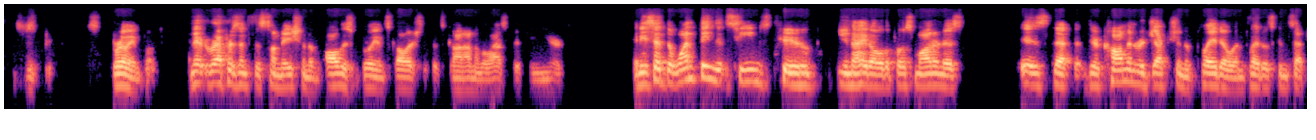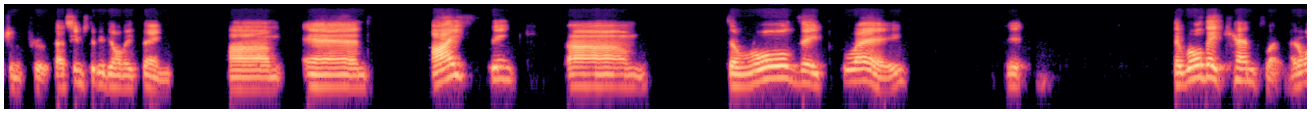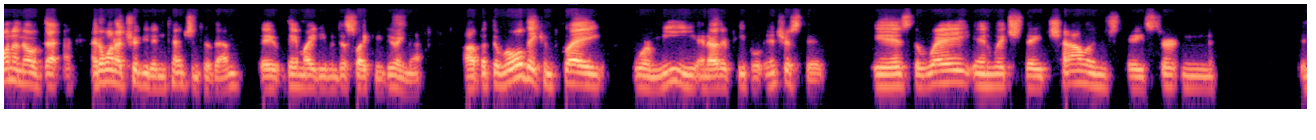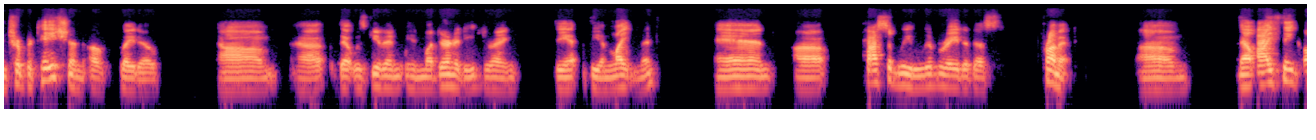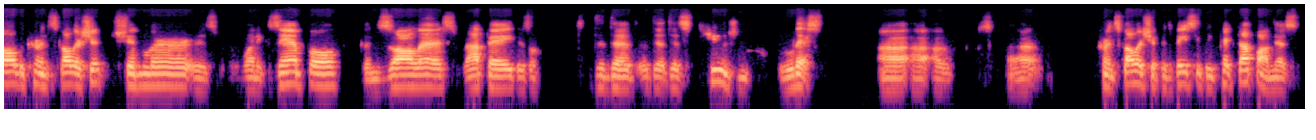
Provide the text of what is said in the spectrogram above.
It's just it's brilliant book. And it represents the summation of all this brilliant scholarship that's gone on in the last 15 years. And he said the one thing that seems to unite all the postmodernists is that their common rejection of Plato and Plato's conception of truth. That seems to be the only thing. Um, and I think um, the role they play, the role they can play. I don't want to know if that. I don't want to attribute intention to them. They they might even dislike me doing that. Uh, but the role they can play for me and other people interested is the way in which they challenged a certain interpretation of Plato um, uh, that was given in modernity during the, the Enlightenment and uh, possibly liberated us from it. Um, now, I think all the current scholarship, Schindler is one example, Gonzalez, Rappe, there's a, the, the, the, this huge list uh, uh, of uh, current scholarship has basically picked up on this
